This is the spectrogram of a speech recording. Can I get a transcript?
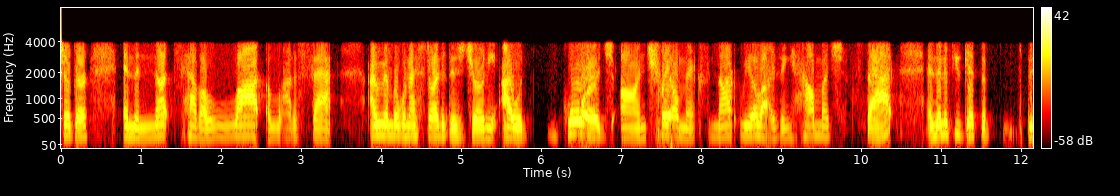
sugar and the nuts have a lot, a lot of fat. I remember when I started this journey, I would gorge on trail mix, not realizing how much fat. And then if you get the the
